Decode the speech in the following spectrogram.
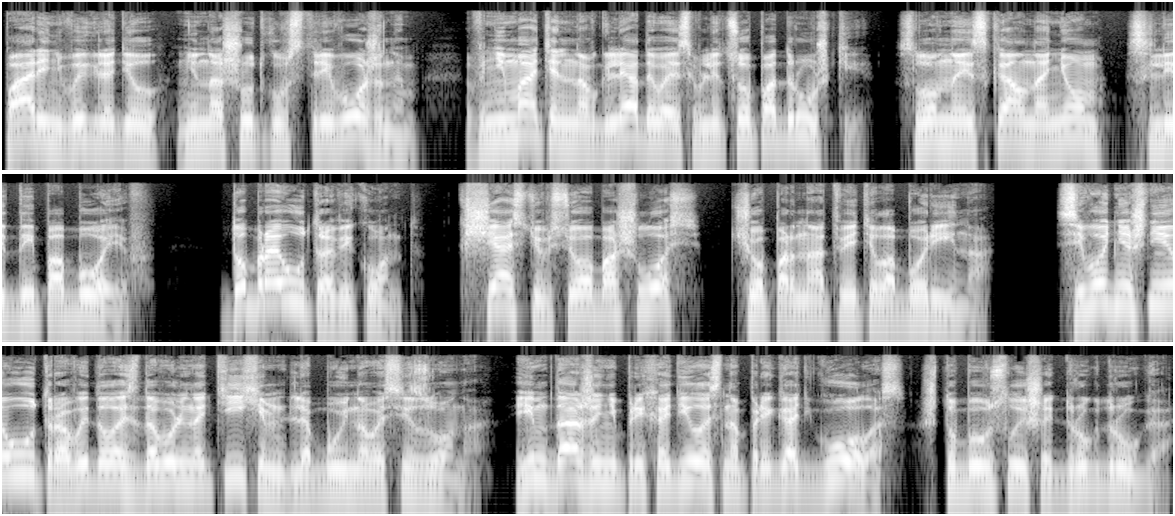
Парень выглядел не на шутку встревоженным, внимательно вглядываясь в лицо подружки, словно искал на нем следы побоев. «Доброе утро, Виконт. К счастью, все обошлось», — чопорно ответила Борина. Сегодняшнее утро выдалось довольно тихим для буйного сезона. Им даже не приходилось напрягать голос, чтобы услышать друг друга.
